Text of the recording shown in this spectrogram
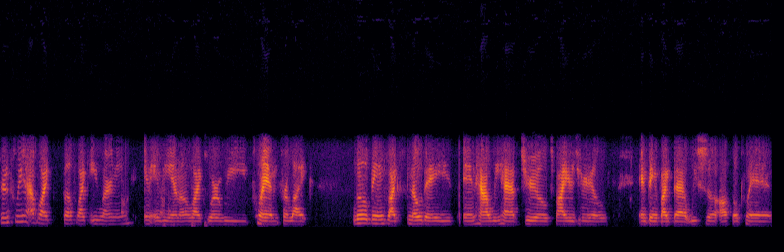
since we have like stuff like e-learning in Indiana, like where we plan for like little things like snow days and how we have drills, fire drills, and things like that, we should also plan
